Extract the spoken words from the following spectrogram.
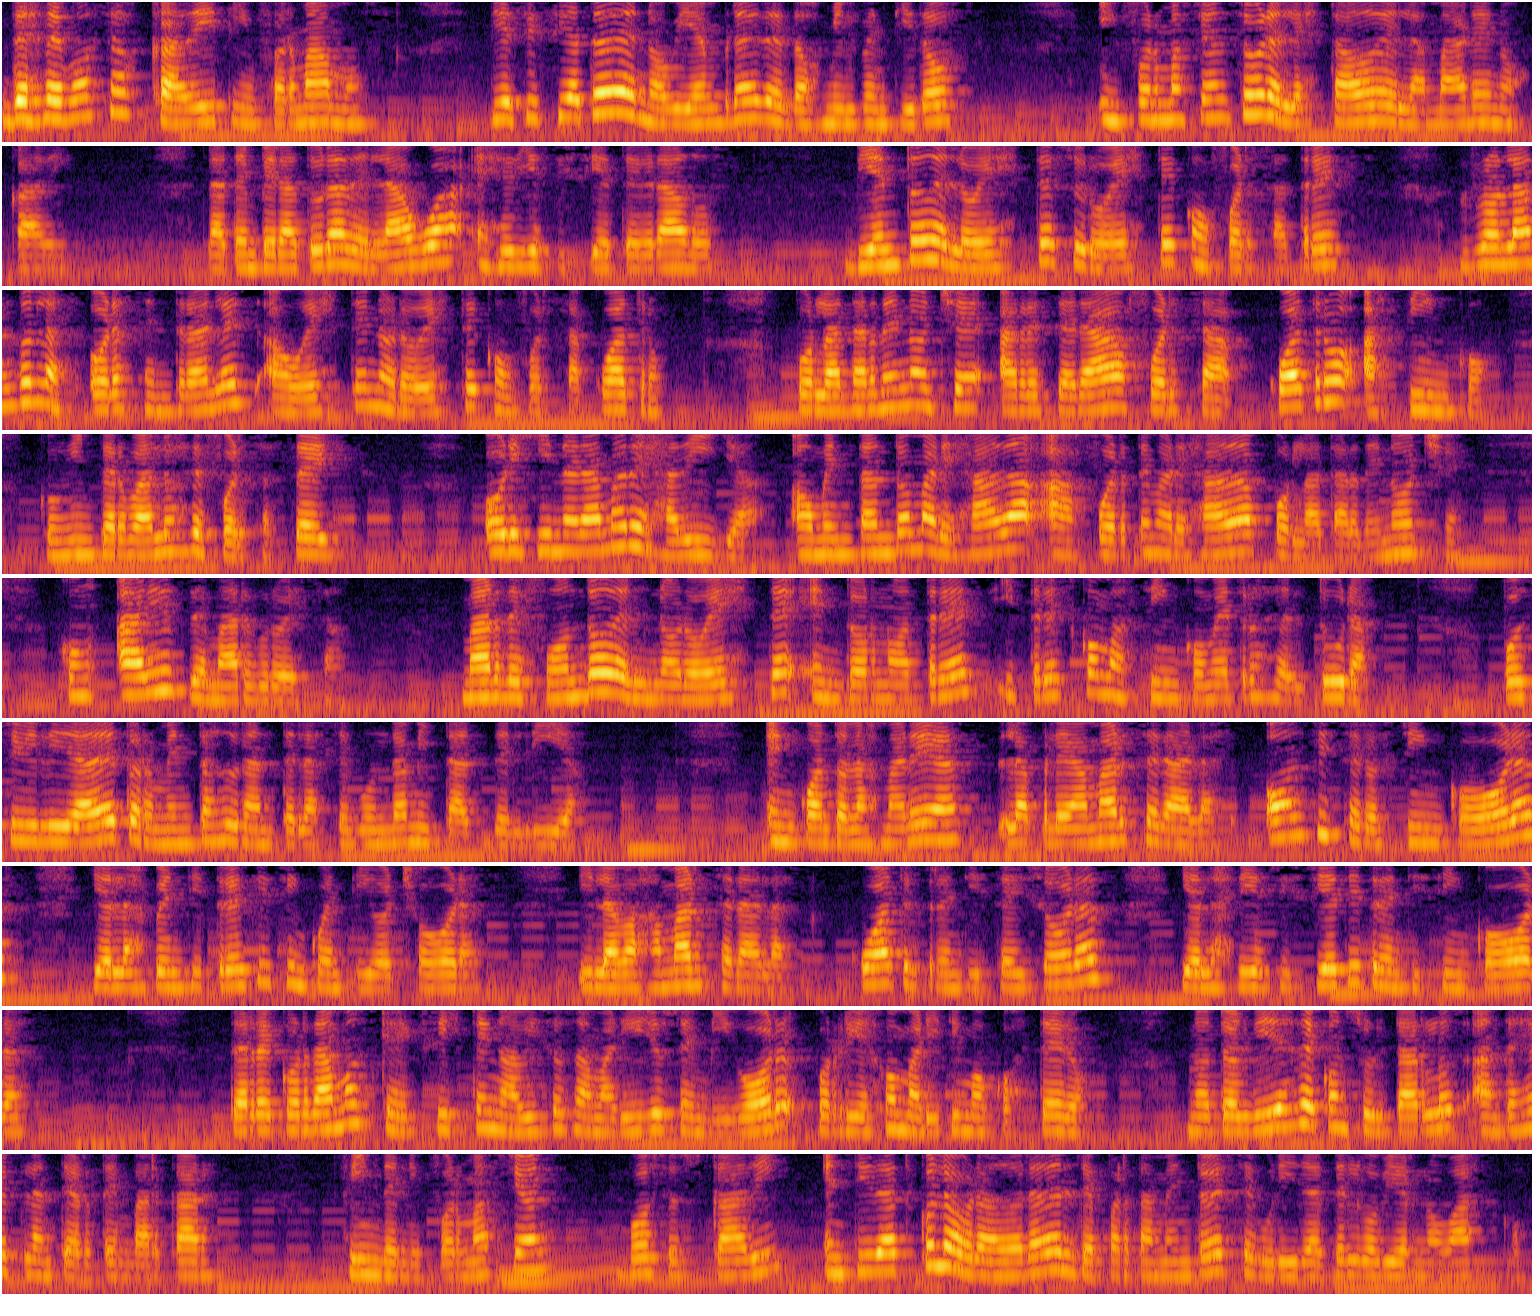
Desde Voz Euskadi te informamos. 17 de noviembre de 2022. Información sobre el estado de la mar en Euskadi. La temperatura del agua es de 17 grados. Viento del oeste-suroeste con fuerza 3, rolando en las horas centrales a oeste-noroeste con fuerza 4. Por la tarde-noche arrecerá a fuerza 4 a 5, con intervalos de fuerza 6 originará marejadilla, aumentando marejada a fuerte marejada por la tarde-noche, con áreas de mar gruesa. Mar de fondo del noroeste en torno a 3 y 3,5 metros de altura. Posibilidad de tormentas durante la segunda mitad del día. En cuanto a las mareas, la pleamar será a las 11 y 05 horas y a las 23 y 58 horas, y la bajamar será a las 4 y 36 horas y a las 17 y 35 horas. Te recordamos que existen avisos amarillos en vigor por riesgo marítimo costero. No te olvides de consultarlos antes de plantearte embarcar. Fin de la información. Voz Euskadi, entidad colaboradora del Departamento de Seguridad del Gobierno Vasco.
